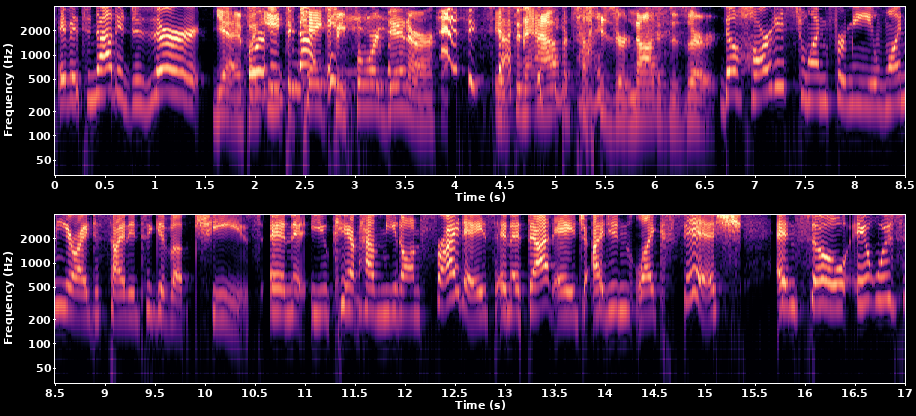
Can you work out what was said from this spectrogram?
if it's not a dessert, Yeah, if I eat the not- cake before dinner, it's an appetizer, not a dessert. The hardest one for me, one year I decided to give up cheese and you can't have meat on Fridays. And at that age, I didn't like fish. And so it was,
